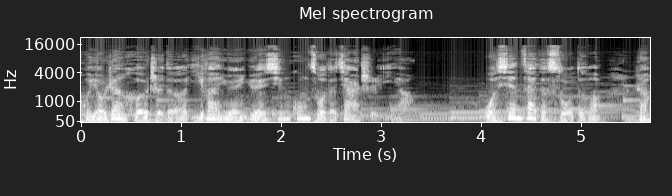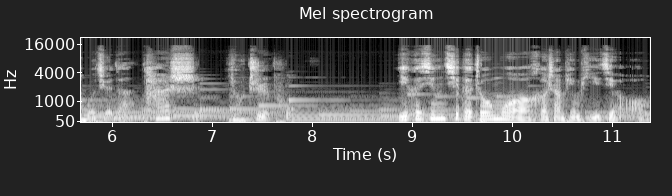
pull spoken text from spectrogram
会有任何值得一万元月薪工作的价值一样。我现在的所得让我觉得踏实又质朴。一个星期的周末喝上瓶啤酒，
